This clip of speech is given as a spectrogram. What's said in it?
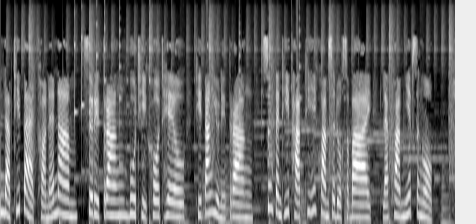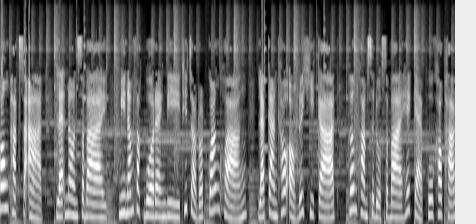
อันดับที่ 8 ขอแนะนำสิริตรัง บูติโฮเทล ที่ตั้งอยู่ในตรัง ซึ่งเป็นที่พักที่ให้ความสะดวกสบาย และความเงียบสงบ ห้องพักสะอาด และนอนสบาย มีน้ำฝักบัวแรงดีที่จอดรถกว้างขวาง และการเข้าออกด้วยคีย์การ์ด เพิ่มความสะดวกสบายให้แก่ผู้เข้าพัก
